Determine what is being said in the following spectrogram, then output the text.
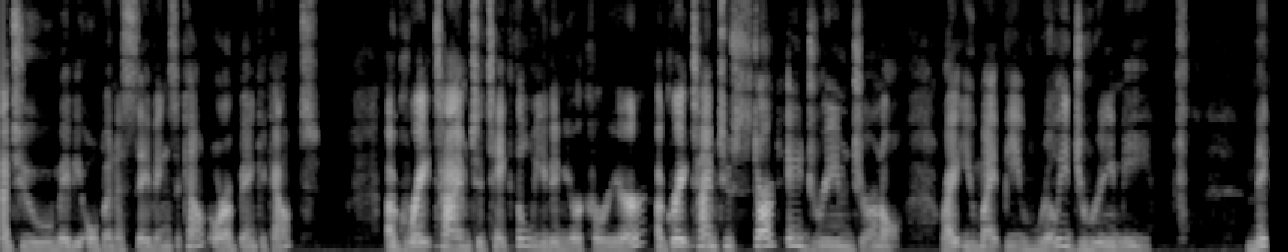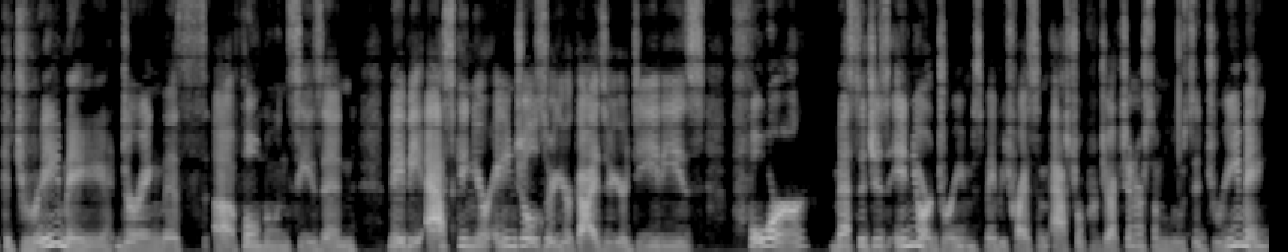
time to maybe open a savings account or a bank account a great time to take the lead in your career, a great time to start a dream journal, right? You might be really dreamy. McDreamy during this uh, full moon season. Maybe asking your angels or your guides or your deities for messages in your dreams. Maybe try some astral projection or some lucid dreaming.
